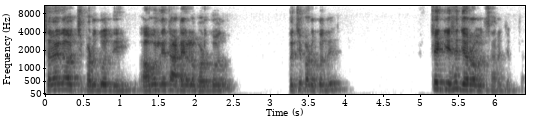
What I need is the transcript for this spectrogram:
సడన్గా వచ్చి పడుకుంది. మామూలుగా అయితే ఆ టైంలో పడుకోదు. వచ్చి పడుకుంది. చెక్ చేసి జ్వరం ఉంది సార్ అని చెప్తా.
